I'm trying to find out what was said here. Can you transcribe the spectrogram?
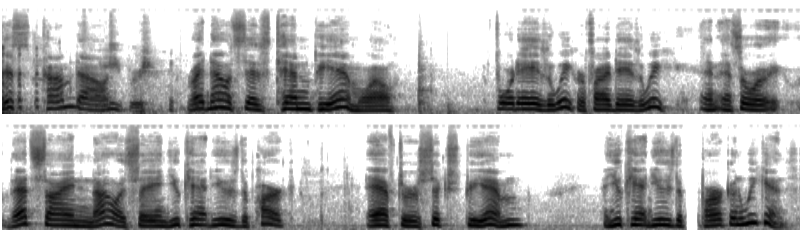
Just calm down. Right now, it says ten PM, well, four days a week or five days a week. And, and so that sign now is saying you can't use the park after six PM, and you can't use the park on weekends.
